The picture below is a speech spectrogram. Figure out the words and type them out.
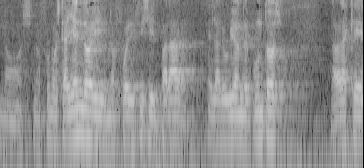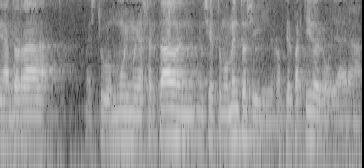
nos, fuimos cayendo y nos fue difícil parar el aluvión de puntos. La verdad es que Andorra estuvo muy, muy acertado en, ciertos momentos y rompió el partido y luego ya era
